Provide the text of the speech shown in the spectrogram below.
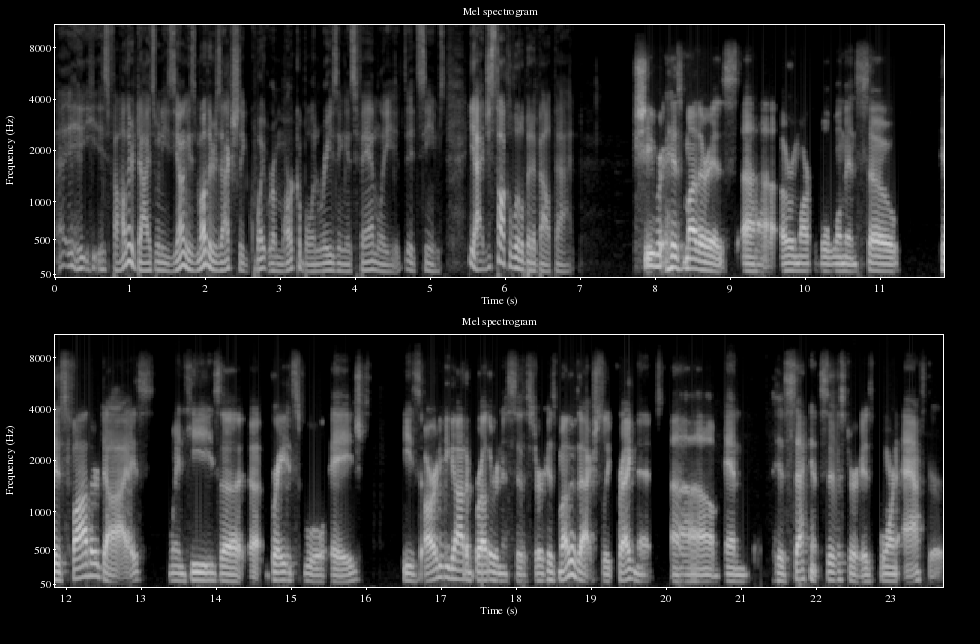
uh, his father dies when he's young. His mother is actually quite remarkable in raising his family. It, it seems. Yeah, just talk a little bit about that. She, his mother, is uh, a remarkable woman. So, his father dies when he's a, a grade school aged. He's already got a brother and a sister. His mother's actually pregnant, um, and his second sister is born after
